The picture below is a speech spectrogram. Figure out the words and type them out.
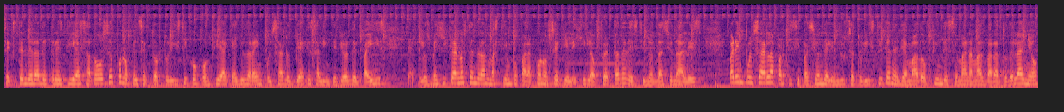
se extenderá de tres días a doce, por lo que el sector turístico confía que ayudará a impulsar los viajes al interior del país, ya que los mexicanos tendrán más tiempo para conocer y elegir la oferta de destinos nacionales. Para impulsar la participación de la industria turística en el llamado fin de semana más barato del año,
